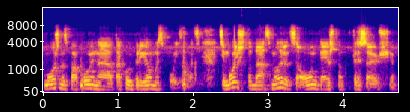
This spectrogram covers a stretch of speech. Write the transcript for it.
можно спокойно такой прием использовать. Тем более, что, да, смотрится он, конечно, потрясающе.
